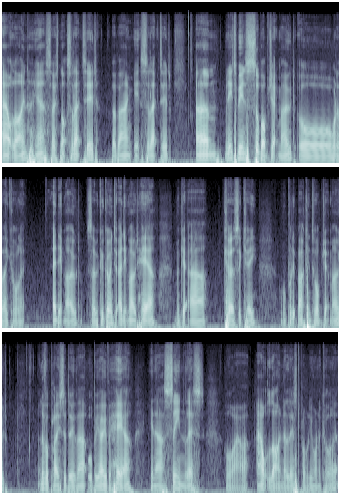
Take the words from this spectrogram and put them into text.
outline. Yeah, so it's not selected. Ba bang, it's selected. Um, we need to be in sub-object mode, or what do they call it? Edit mode. So we could go into edit mode here, and we get our cursor key. We'll put it back into object mode. Another place to do that will be over here in our scene list, or our outliner list, probably you want to call it.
